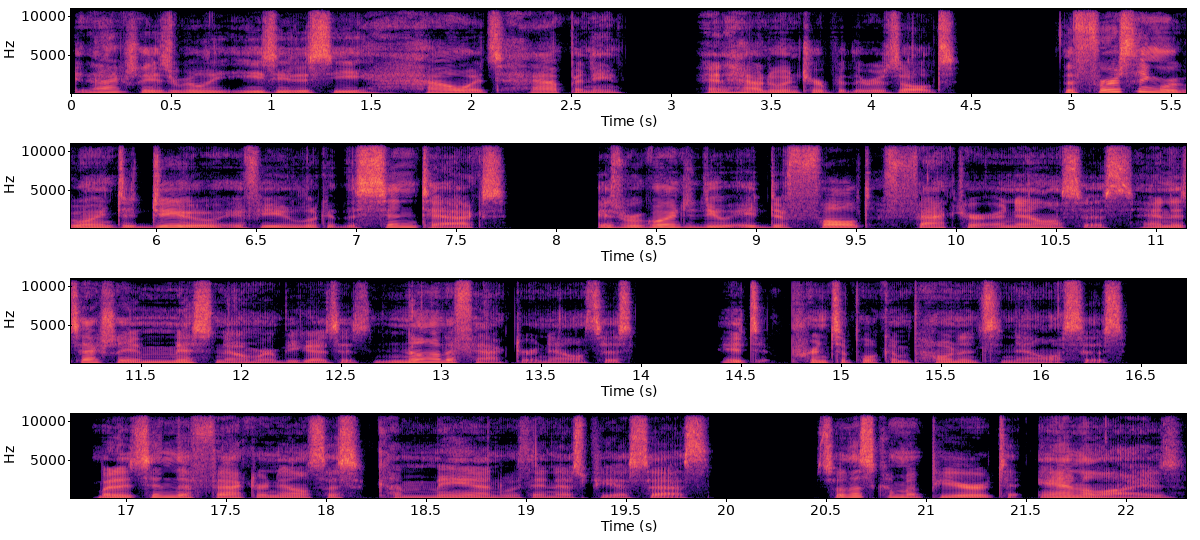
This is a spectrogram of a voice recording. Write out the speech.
it actually is really easy to see how it's happening and how to interpret the results. The first thing we're going to do, if you look at the syntax, is we're going to do a default factor analysis. And it's actually a misnomer because it's not a factor analysis. It's principal components analysis, but it's in the factor analysis command within SPSS. So let's come up here to analyze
